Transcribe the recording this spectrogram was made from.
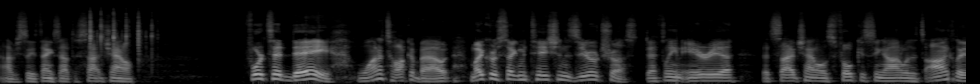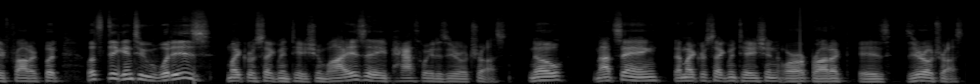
Obviously, thanks out to Side Channel. For today, want to talk about microsegmentation zero trust. Definitely an area that Side Channel is focusing on with its Enclave product. But let's dig into what is microsegmentation. Why is it a pathway to zero trust? No, not saying that microsegmentation or our product is zero trust.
